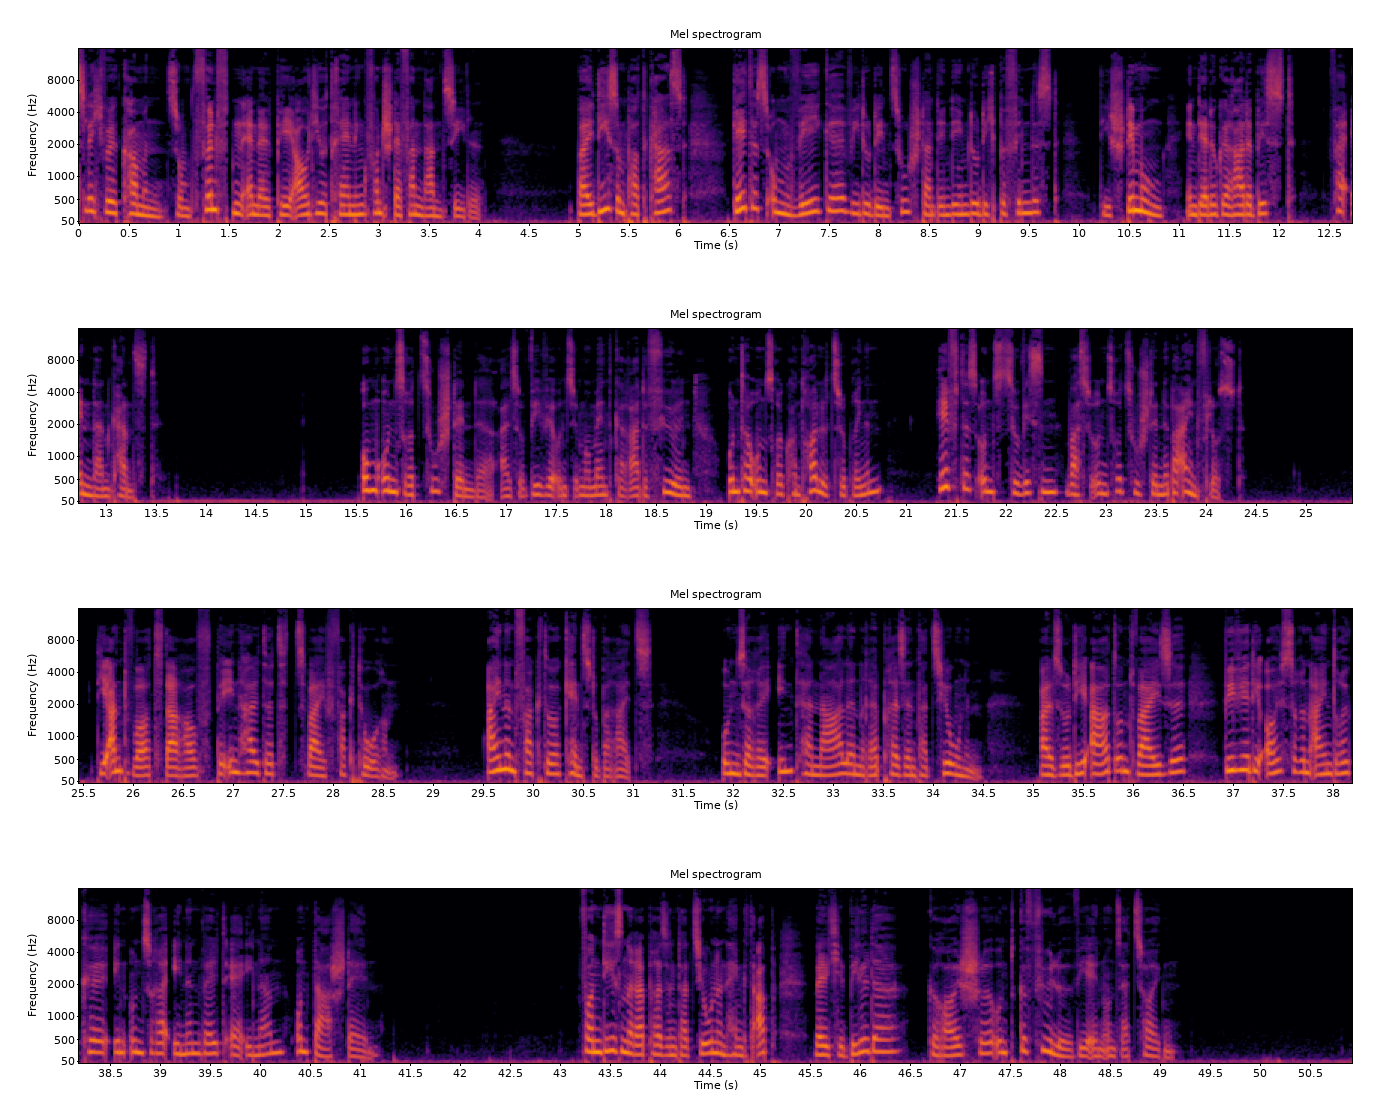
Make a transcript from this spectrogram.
Herzlich willkommen zum fünften NLP-Audiotraining von Stefan Landsiedel. Bei diesem Podcast geht es um Wege, wie du den Zustand, in dem du dich befindest, die Stimmung, in der du gerade bist, verändern kannst. Um unsere Zustände, also wie wir uns im Moment gerade fühlen, unter unsere Kontrolle zu bringen, hilft es uns zu wissen, was unsere Zustände beeinflusst. Die Antwort darauf beinhaltet zwei Faktoren. Einen Faktor kennst du bereits unsere internalen Repräsentationen, also die Art und Weise, wie wir die äußeren Eindrücke in unserer Innenwelt erinnern und darstellen. Von diesen Repräsentationen hängt ab, welche Bilder, Geräusche und Gefühle wir in uns erzeugen.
